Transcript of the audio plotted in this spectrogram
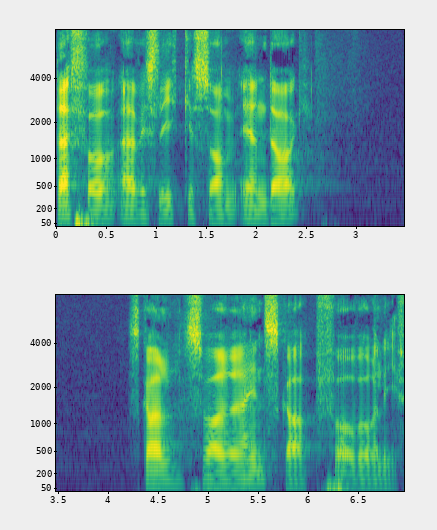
Derfor er vi slike som en dag skal svare regnskap for våre liv.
